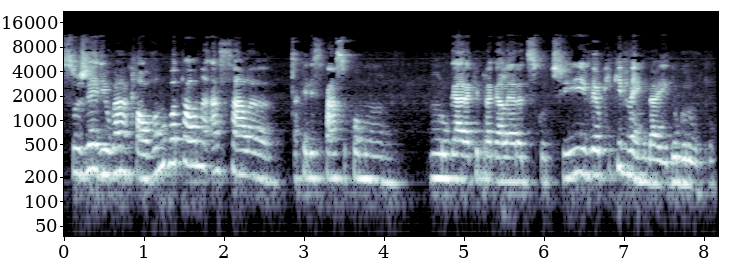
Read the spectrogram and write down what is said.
sugeriu, ah, Cláudio, vamos botar a sala, aquele espaço como um, lugar aqui para a galera discutir e ver o que, que vem daí do grupo.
